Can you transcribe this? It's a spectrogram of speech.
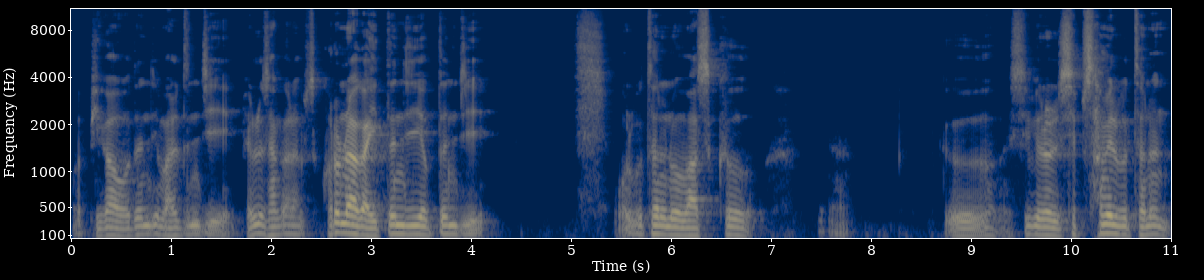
뭐 비가 오든지 말든지 별로 상관없어. 코로나가 있든지 없든지 오늘부터는 뭐 마스크 그 11월 13일부터는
